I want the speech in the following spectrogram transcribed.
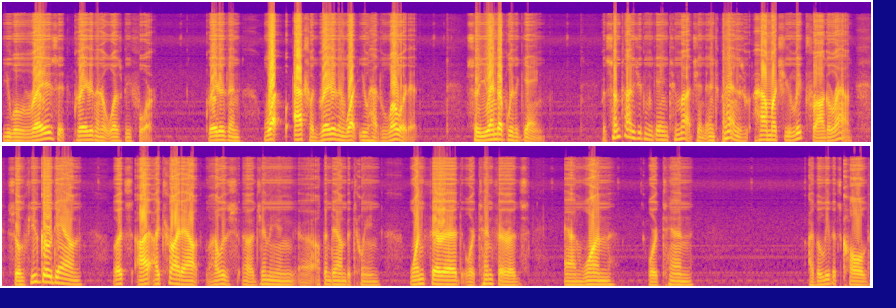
you will raise it greater than it was before. Greater than what, actually greater than what you had lowered it. So you end up with a gain. But sometimes you can gain too much, and, and it depends how much you leapfrog around. So if you go down, let's, I, I tried out, I was uh, jimmying uh, up and down between 1 farad or 10 farads and 1 or 10, I believe it's called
